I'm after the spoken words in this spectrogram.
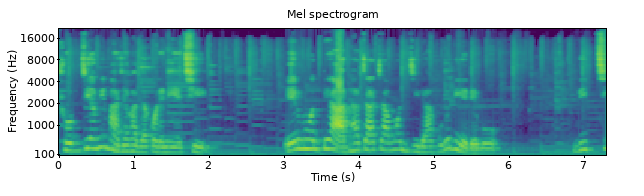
সবজি আমি ভাজা ভাজা করে নিয়েছি। এর মধ্যে আধা চা চামচ জিরা গুঁড়ো দিয়ে দেব। দিচ্ছি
